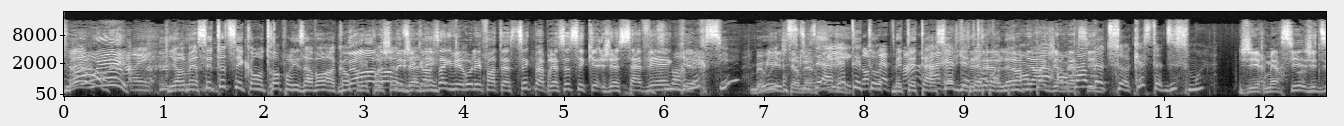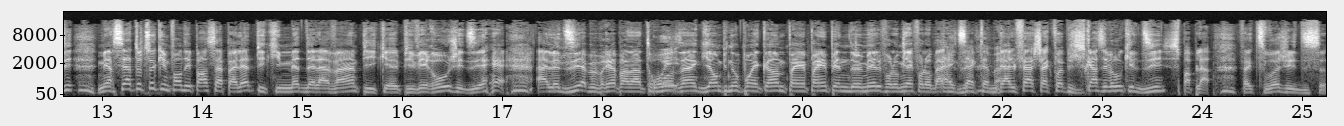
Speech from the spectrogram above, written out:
Ben oui! Oui. Il a remercié tous ses contrats pour les avoir encore pour Non, les non, prochaines mais j'ai années. commencé avec Véro les Fantastiques, mais après ça, c'est que je savais Tu m'as que. remercié? Ben Oui, oui, je t'ai Excusez, remercié. arrêtez tout. complètement. Mais t'étais la seule qui Arrêtez était tout. pas là. On, première par- que j'ai on parle de ça. Qu'est-ce que tu as dit sur moi? J'ai remercié, j'ai dit merci à tous ceux qui me font des passes à la palette puis qui me mettent de l'avant puis que puis Véro, j'ai dit elle a dit à peu près pendant trois Oui. ans guillaumepinot.com, pimpin, pin 2000, follow me, follow back. Exactement. Puis elle le fait à chaque fois puis quand c'est Véro qui le dit, c'est pas plate. Fait que tu vois, j'ai dit ça.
